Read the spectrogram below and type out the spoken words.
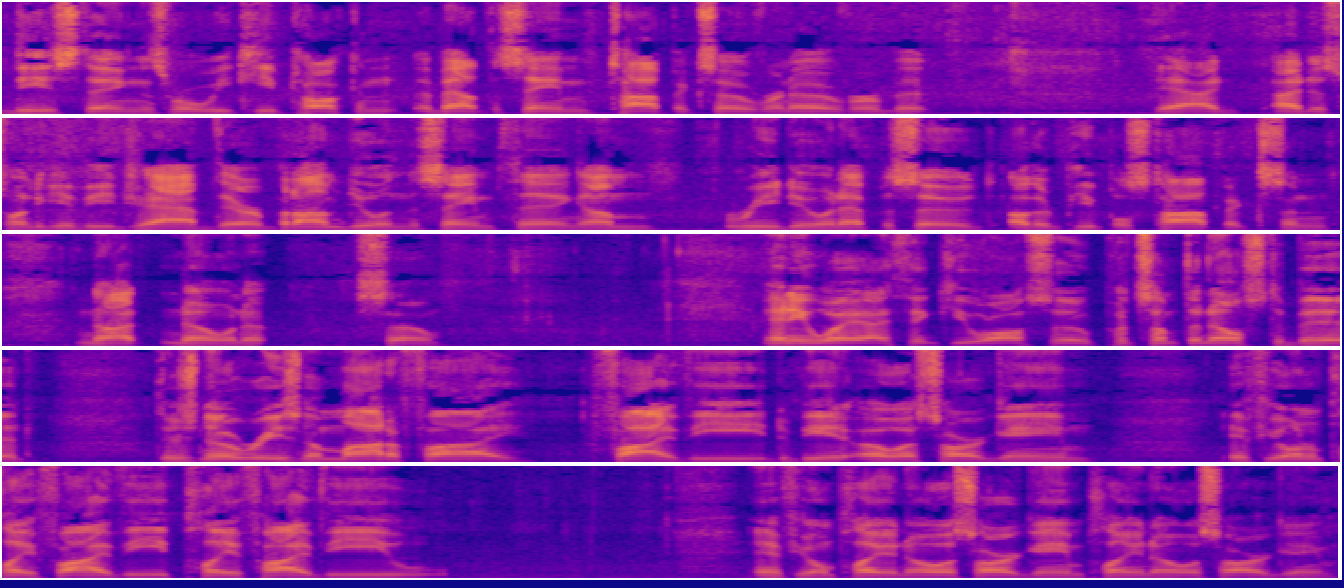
these things where we keep talking about the same topics over and over, but yeah, I, I just want to give you a jab there, but I'm doing the same thing. I'm redoing episodes, other people's topics, and not knowing it. So, anyway, I think you also put something else to bed. There's no reason to modify 5e to be an OSR game. If you want to play 5e, play 5e and if you to play an OSR game, play an OSR game.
